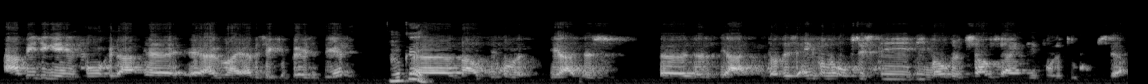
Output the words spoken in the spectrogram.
aanbiedingen in voorgedaan, hebben, zich gepresenteerd. Oké. Okay. ja, dus, dus, ja, dat is een van de opties die, die mogelijk zou zijn voor de toekomst. Ja.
